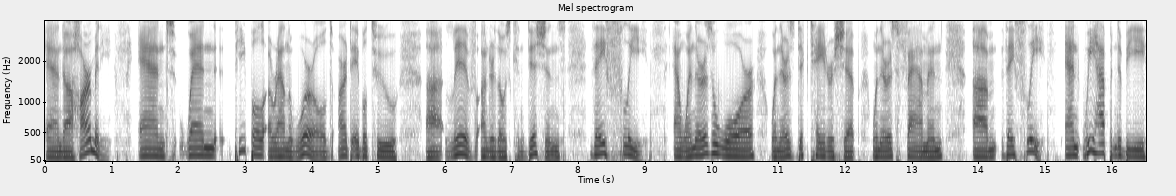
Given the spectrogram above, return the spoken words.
and uh, harmony. And when people around the world aren't able to uh, live under those conditions, they flee. And when there is a war, when there is dictatorship, when there is famine, um, they flee. And we happen to be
